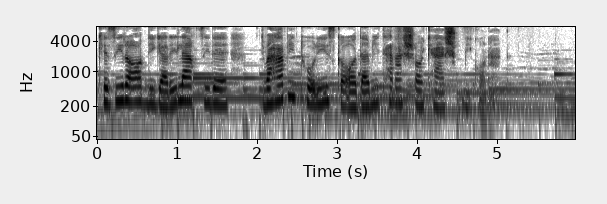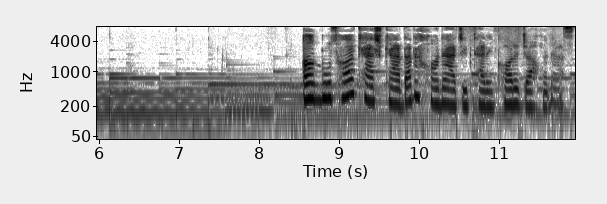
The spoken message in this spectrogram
که زیر آن دیگری لغزیده و همین طوری است که آدمی تنش را کشف می. آن روزها کشف کردن خانه عجیب ترین کار جهان است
